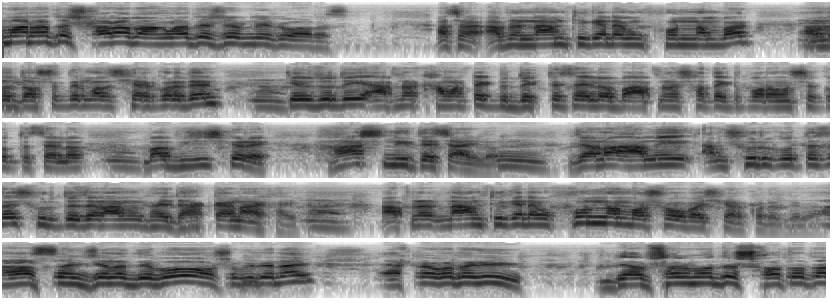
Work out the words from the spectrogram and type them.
আমার হাতে সারা বাংলাদেশের নেটওয়ার্ক আছে। আচ্ছা আপনার নাম ঠিকানা এবং ফোন নাম্বার আমাদের দর্শকদের মাঝে শেয়ার করে দেন। কেউ যদি আপনার খামারটা একটু দেখতে চাইলো বা আপনার সাথে একটু পরামর্শ করতে চাইলো বা বিশেষ করে হাঁস নিতে চাইলো যেন আমি আমি শুরু করতে চাই শুরুতে যেন আমি ভাই ধাক্কা না খাই। হ্যাঁ। আপনার নাম ঠিকানা এবং ফোন নাম্বার সবাই শেয়ার করে দেবেন। আচ্ছা ইনশাল্লাহ দেবো অসুবিধা নাই। একটা কথা কি ব্যবসার মধ্যে সততা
